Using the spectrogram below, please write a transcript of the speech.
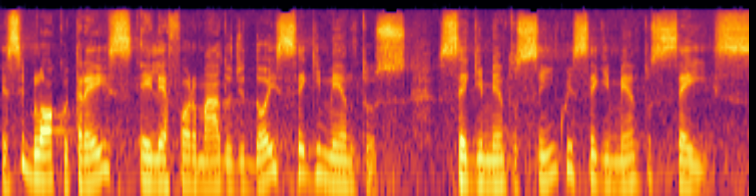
Esse bloco 3, ele é formado de dois segmentos, segmento 5 e segmento 6.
